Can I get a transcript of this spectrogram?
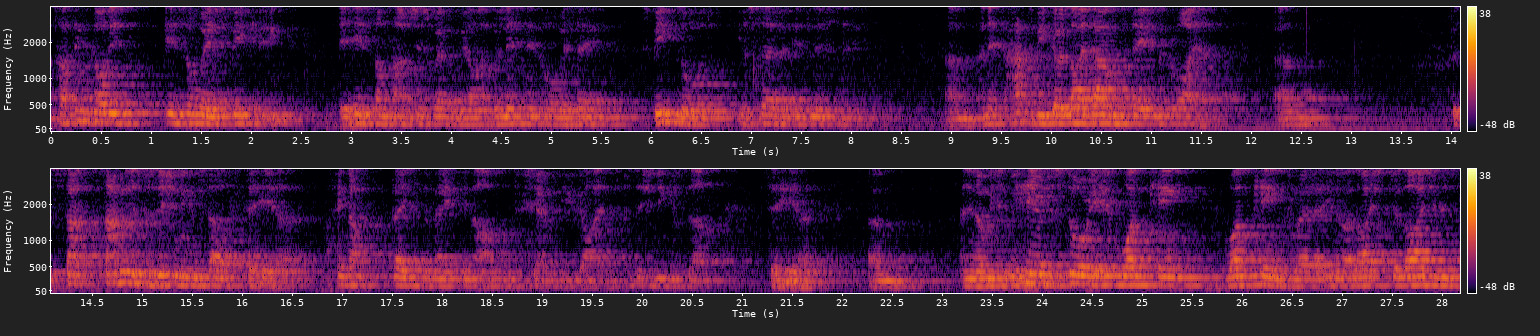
so I think God is, is always speaking. It is sometimes just whether we are we're listening or we're saying, Speak, Lord, your servant is listening. Um, and it had to be go lie down and stay in the quiet. Um, but Sa- Samuel is positioning himself to hear. I think that's basically the main thing that I want to share with you guys is positioning yourself to hear. Um, and you know, we, we hear the story in one King, one Kings, where you know Elijah, Elijah is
